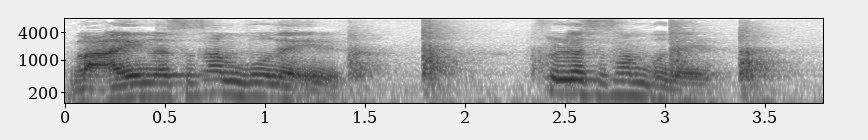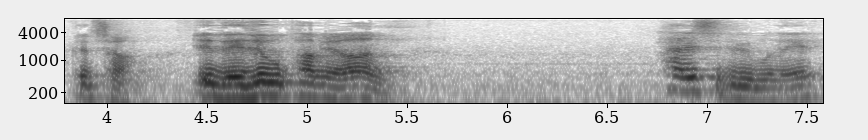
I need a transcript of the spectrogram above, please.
마이너스 3분의 1. 플러스 3분의 1. 그쵸? 얘 4제곱하면 81분의 1.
